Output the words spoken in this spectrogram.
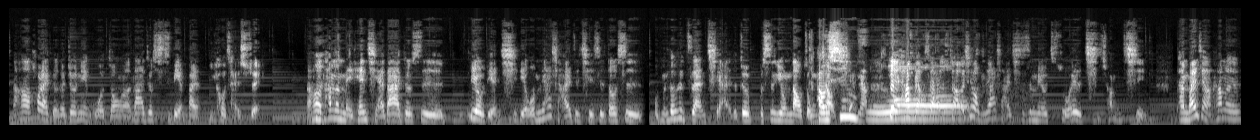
然后后来哥哥就念国中了，大概就十点半以后才睡。然后他们每天起来大概就是。六点七点，我们家小孩子其实都是我们都是自然起来的，就不是用闹钟叫起来。哦、对他表示很早，而且我们家小孩其实没有所谓的起床气。坦白讲，他们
